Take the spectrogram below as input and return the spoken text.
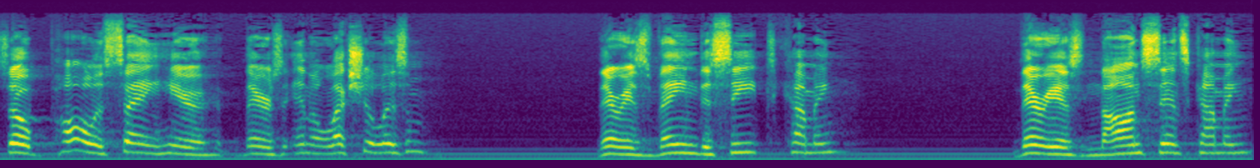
So, Paul is saying here there's intellectualism, there is vain deceit coming, there is nonsense coming,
